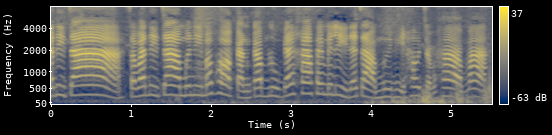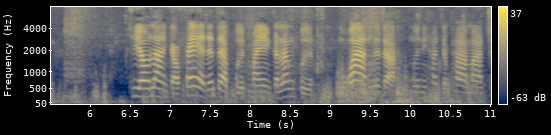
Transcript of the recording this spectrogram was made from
วัสดีจ้า สวัสดีจ้า มือนี้มาพอกันกับลูกได้ค่าแฟมิลี่ได้จ้า มือนี้เฮาจะพามาเที่ยวร้านกาแฟได้จ้า เปิดไมค์กำลังเปิดหมู่บ้านได้จ้า มือนี้เฮาจะพามาช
